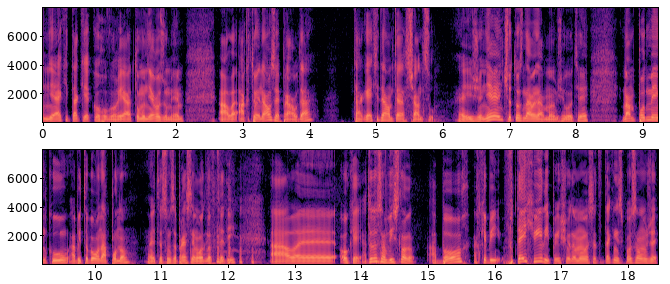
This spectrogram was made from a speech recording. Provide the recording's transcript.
nejaký taký, ako hovoria, tomu nerozumiem, ale ak to je naozaj pravda, tak ja ti dávam teraz šancu. Hej, že neviem, čo to znamená v mojom živote. Mám podmienku, aby to bolo naplno, hej, to som sa presne modlil vtedy, ale OK, a toto som vyslovil. A Boh, a keby v tej chvíli prišiel do môjho srdca takým spôsobom, že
